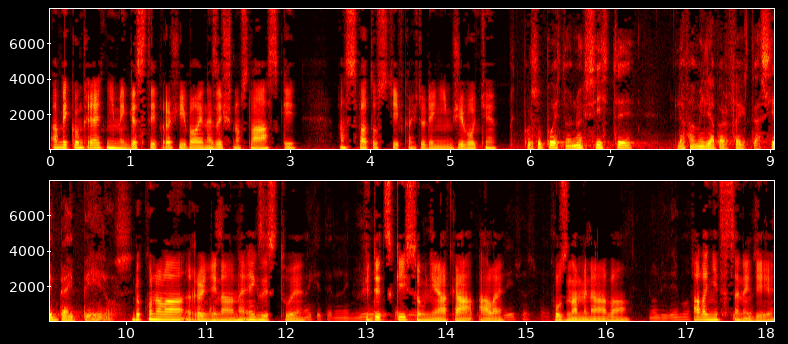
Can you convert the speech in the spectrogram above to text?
aby konkrétními gesty prožívali nezišnost lásky a svatosti v každodenním životě. Por supuesto, no existe la familia perfecta, siempre hay peros. Dokonalá rodina neexistuje. Vždycky jsou nějaká ale, poznamenává. Ale nic se neděje.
